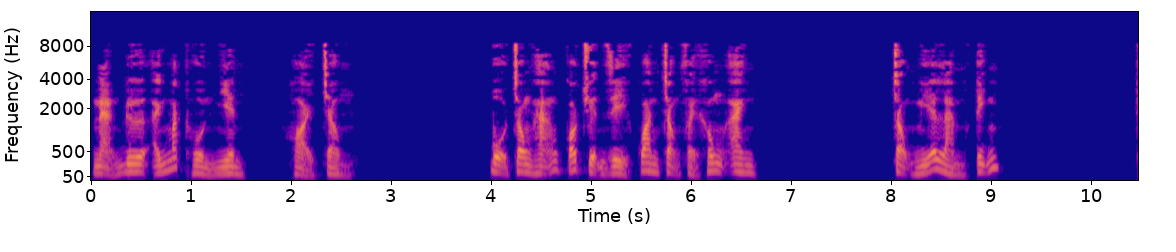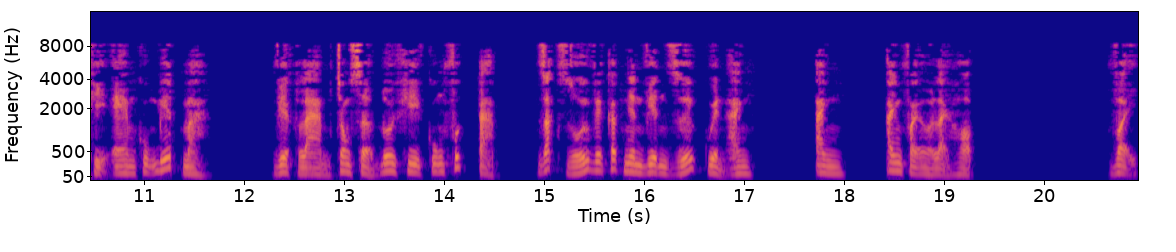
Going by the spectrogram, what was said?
nàng đưa ánh mắt hồn nhiên, hỏi chồng. Bộ trong hãng có chuyện gì quan trọng phải không anh? Trọng nghĩa làm tĩnh. Thì em cũng biết mà, việc làm trong sở đôi khi cũng phức tạp, rắc rối với các nhân viên dưới quyền anh. Anh, anh phải ở lại họp. Vậy,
